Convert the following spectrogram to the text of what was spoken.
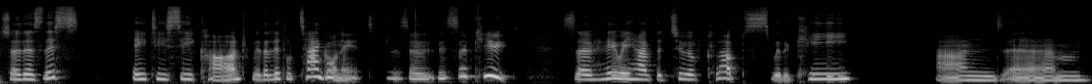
So there's this ATC card with a little tag on it. So it's so cute. So here we have the two of clubs with a key and um,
